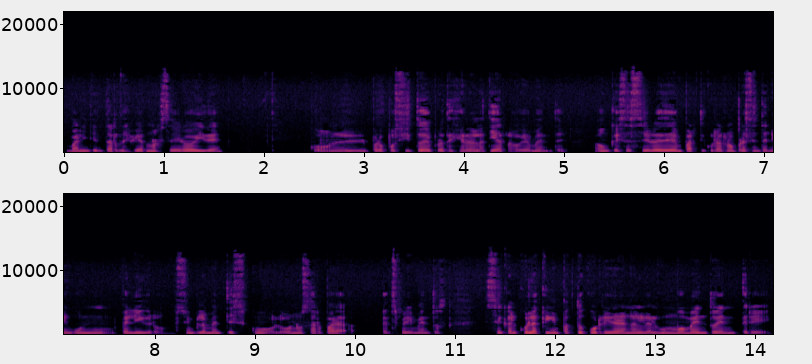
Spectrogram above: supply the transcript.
van a intentar desviar un asteroide con el propósito de proteger a la Tierra, obviamente. Aunque ese asteroide en particular no presenta ningún peligro, simplemente es como lo van a usar para experimentos. Se calcula que el impacto ocurrirá en algún momento entre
